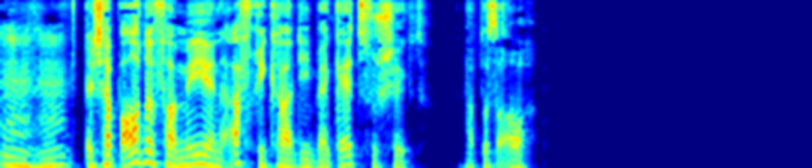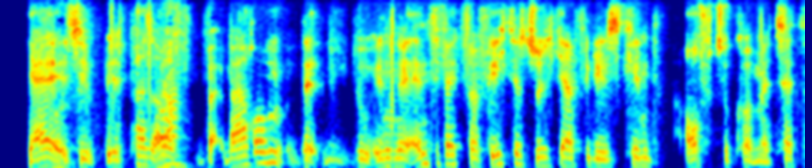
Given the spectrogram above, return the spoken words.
Mhm. Ich habe auch eine Familie in Afrika, die mir Geld zuschickt. Hab das auch. Ja, ich, ich, pass ja. auf, warum, du im Endeffekt verpflichtest du dich ja für dieses Kind aufzukommen, etc.,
